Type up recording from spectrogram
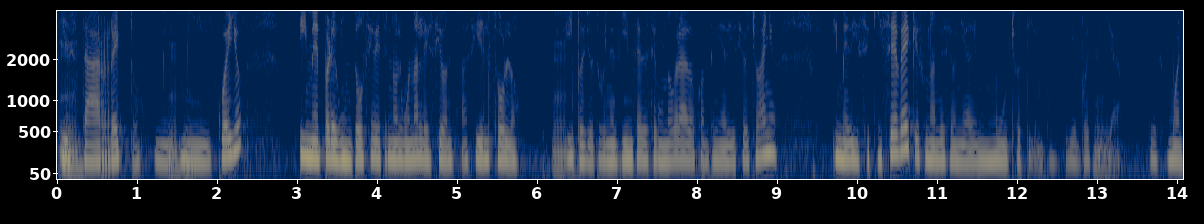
y está recto mi, mi cuello. Y me preguntó si había tenido alguna lesión, así él solo. Y pues yo tuve un esguince de segundo grado cuando tenía 18 años. Y me dice, aquí se ve que es una lesión ya de mucho tiempo. Y yo, pues sí, ya, es un buen.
